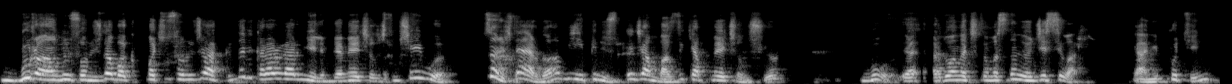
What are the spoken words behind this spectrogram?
Bu roundun sonucunda bakıp maçın sonucu hakkında bir karar vermeyelim demeye çalıştığım şey bu. Sonuçta Erdoğan bir ipin üstünde cambazlık yapmaya çalışıyor. Bu Erdoğan açıklamasından öncesi var. Yani Putin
